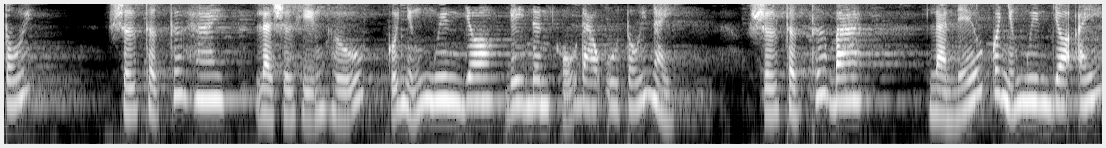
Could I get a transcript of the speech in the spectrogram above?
tối sự thật thứ hai là sự hiện hữu của những nguyên do gây nên khổ đau u tối này. Sự thật thứ ba là nếu có những nguyên do ấy,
